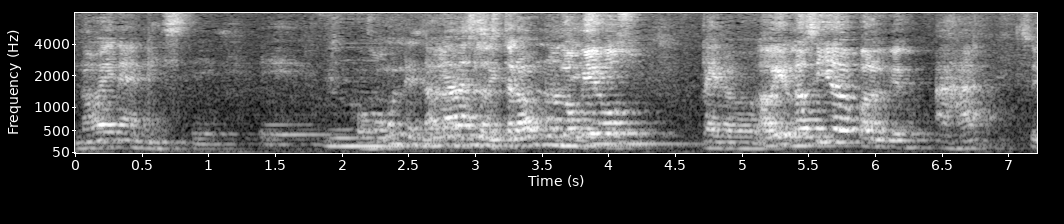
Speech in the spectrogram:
no eran, este, eh, comunes, no nada más los tronos, Los este, viejos, pero, la silla para el viejo. ajá, Sí.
